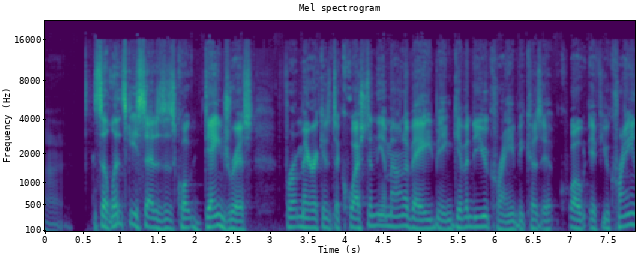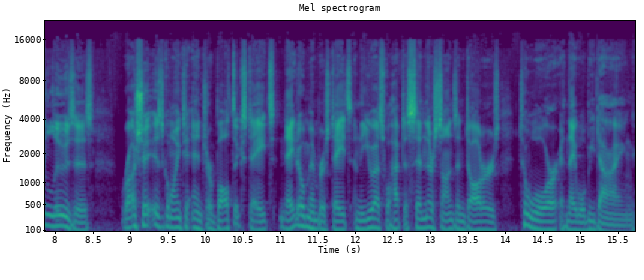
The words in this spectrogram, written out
All right. Zelensky said, "Is this quote dangerous for Americans to question the amount of aid being given to Ukraine because, if, quote, if Ukraine loses, Russia is going to enter Baltic states, NATO member states, and the U.S. will have to send their sons and daughters to war, and they will be dying."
